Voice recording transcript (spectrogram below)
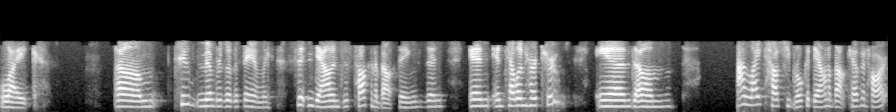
like um two members of the family sitting down and just talking about things and and and telling her truth. And um I like how she broke it down about Kevin Hart.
